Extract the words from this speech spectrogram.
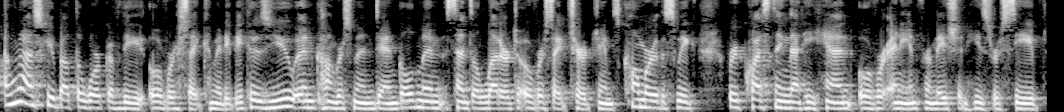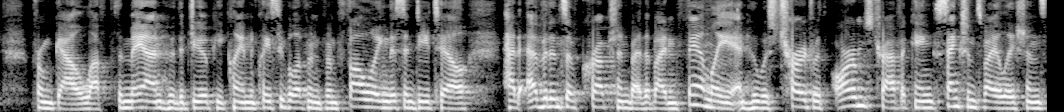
I want to ask you about the work of the Oversight Committee because you and Congressman Dan Goldman sent a letter to Oversight Chair James Comer this week requesting that he hand over any information he's received from Gal Luft, the man who the GOP claimed, in case people haven't been following this in detail, had evidence of corruption by the Biden family and who was charged with arms trafficking, sanctions violations,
